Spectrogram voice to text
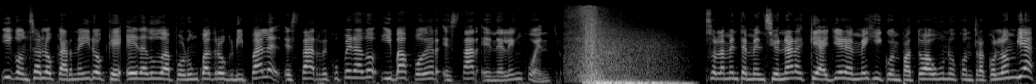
y Gonzalo Carneiro, que era duda por un cuadro gripal, está recuperado y va a poder estar en el encuentro. Solamente mencionar que ayer en México empató a uno contra Colombia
